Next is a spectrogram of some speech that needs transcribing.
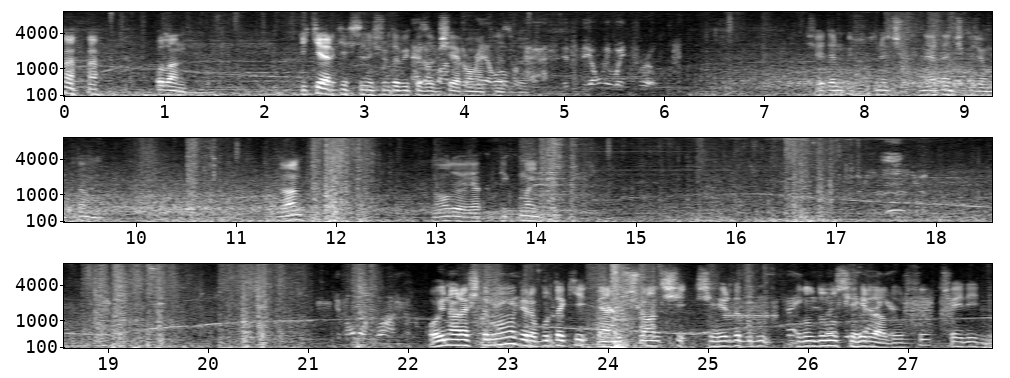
Ulan iki erkeksinin şurada bir kıza bir şey yapamadınız be. Şeylerin üstüne çık. Nereden çıkacağım buradan mı? Lan. Ne oluyor yakıp yıkmayın. Oyun araştırmama göre buradaki yani şu an şi- şehirde bulun- bulunduğumuz şehir daha doğrusu şey değildi.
